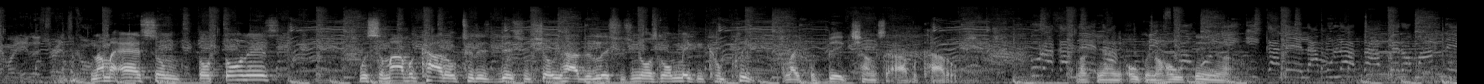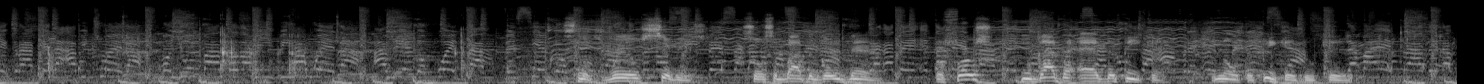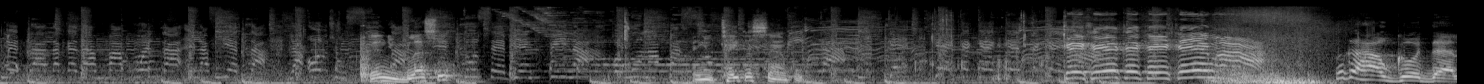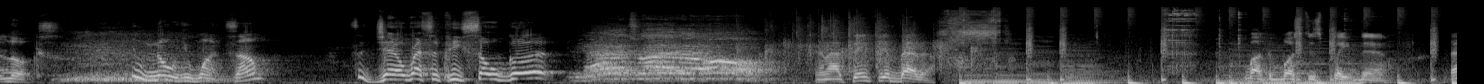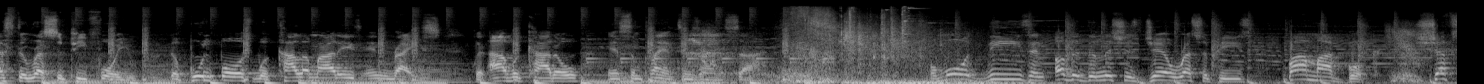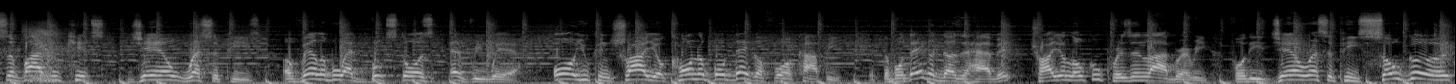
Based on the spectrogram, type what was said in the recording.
And I'm gonna add some tostones with some avocado to this dish and show you how delicious. You know, it's gonna make it complete. I like the big chunks of avocados. Lucky I ain't open the whole thing up. This looks real serious, so it's about to go down. But first, you got to add the pique. You know what the pique do, kid. Then you bless it, and you take a sample. Look at how good that looks. You know you want some. It's a jail recipe so good. You gotta try it at home. And I think you're better. About to bust this plate down. That's the recipe for you. The pulpos with calamares and rice, with avocado and some plantains on the side. For more of these and other delicious jail recipes, buy my book, Chef Survival Kits Jail Recipes, available at bookstores everywhere. Or you can try your corner bodega for a copy. If the bodega doesn't have it, try your local prison library for these jail recipes so good.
